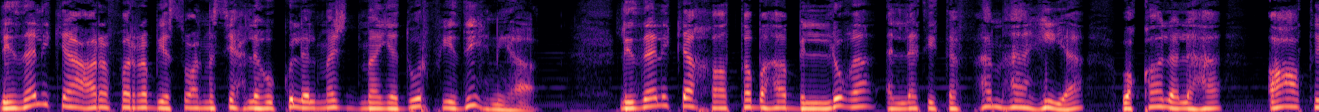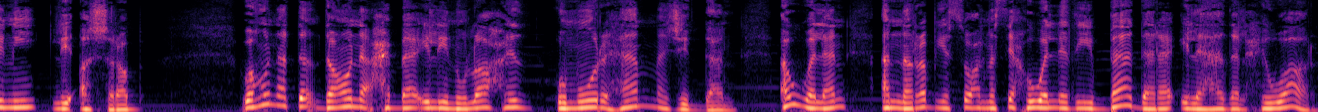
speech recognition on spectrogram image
لذلك عرف الرب يسوع المسيح له كل المجد ما يدور في ذهنها. لذلك خاطبها باللغة التي تفهمها هي وقال لها أعطني لأشرب. وهنا دعونا أحبائي لنلاحظ أمور هامة جدا. اولا أن الرب يسوع المسيح هو الذي بادر إلى هذا الحوار.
